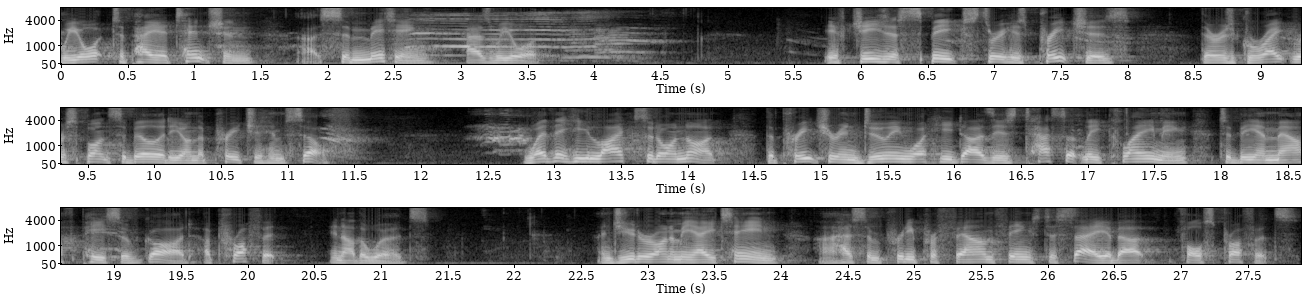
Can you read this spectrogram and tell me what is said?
We ought to pay attention, uh, submitting as we ought. if Jesus speaks through his preachers, there is great responsibility on the preacher himself. Whether he likes it or not, the preacher, in doing what he does, is tacitly claiming to be a mouthpiece of God, a prophet, in other words. And Deuteronomy 18 uh, has some pretty profound things to say about false prophets.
